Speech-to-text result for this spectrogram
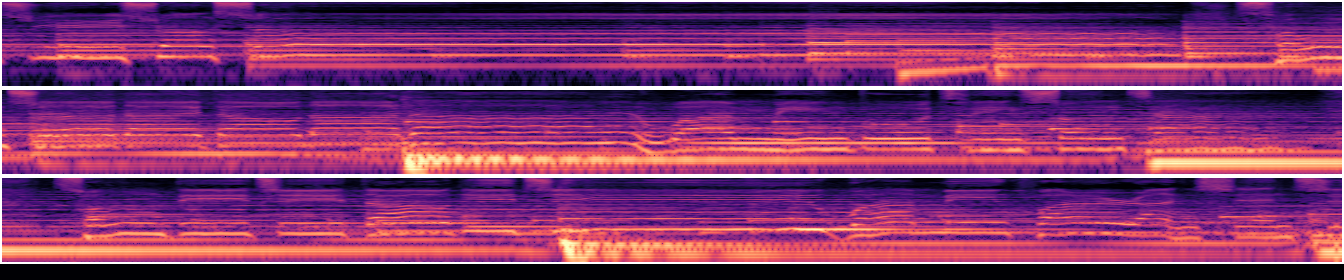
举双手，从这代到那代，万民不停颂赞；从地极到地极，万民焕然献祭；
